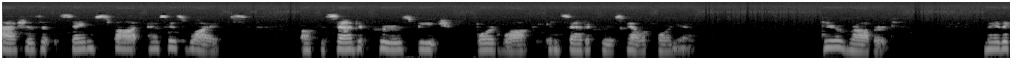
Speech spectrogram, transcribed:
ashes at the same spot as his wife's, off the Santa Cruz Beach Boardwalk in Santa Cruz, California. Dear Robert, may the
